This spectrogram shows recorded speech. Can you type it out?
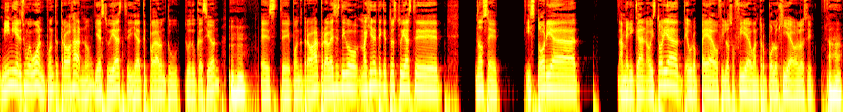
Nini, eres un huevón, ponte a trabajar, ¿no? Ya estudiaste, ya te pagaron tu, tu educación. Este, ponte a trabajar, pero a veces digo, imagínate que tú estudiaste, no sé, historia americana, o historia europea, o filosofía, o antropología, o algo así. Ajá.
